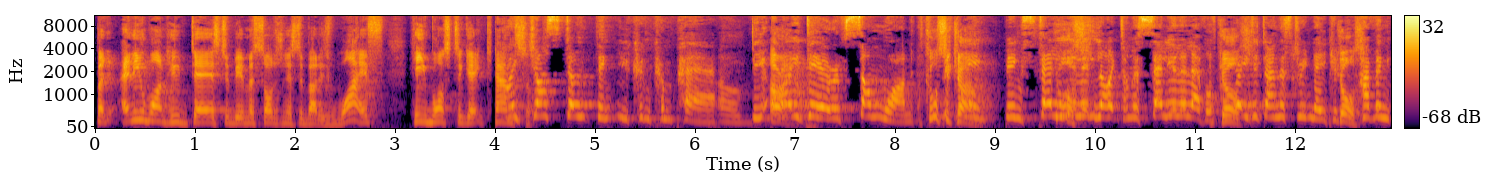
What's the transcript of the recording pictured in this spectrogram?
But anyone who dares to be a misogynist about his wife, he wants to get cancelled. I just don't think you can compare the All right. idea of someone Of course you being, can't. being course. cellular, liked on a cellular level, Of paraded down the street naked, having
